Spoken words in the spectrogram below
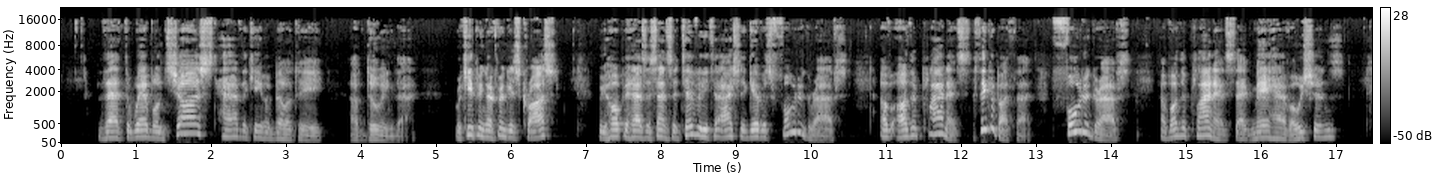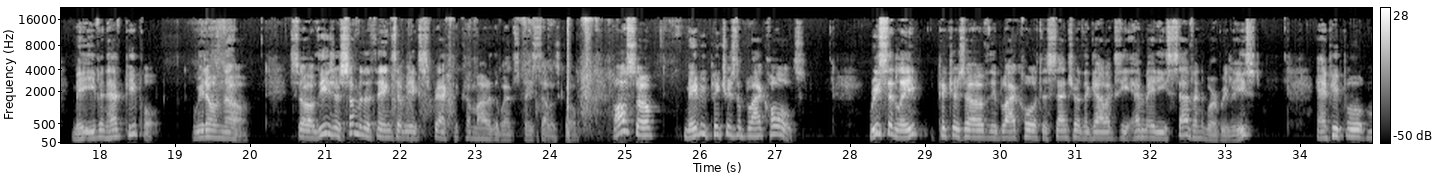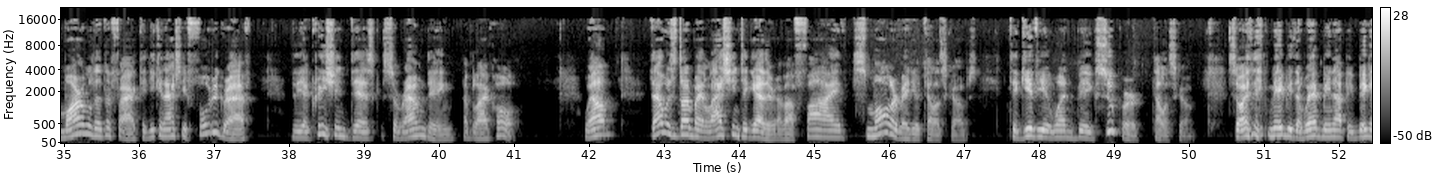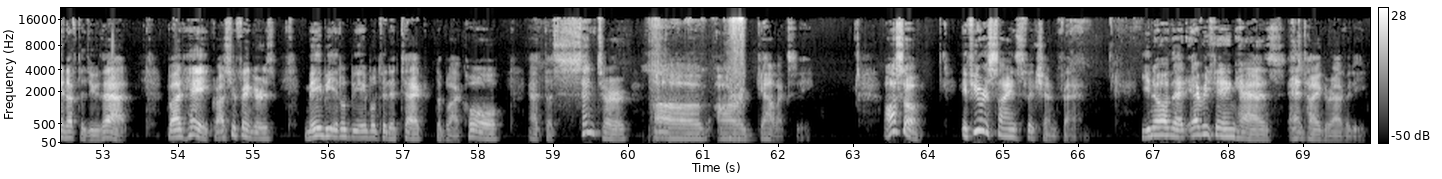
that the Webb will just have the capability of doing that. We're keeping our fingers crossed. We hope it has the sensitivity to actually give us photographs of other planets. Think about that. Photographs of other planets that may have oceans, may even have people. We don't know. So these are some of the things that we expect to come out of the Webb Space Telescope. Also, maybe pictures of black holes. Recently, pictures of the black hole at the center of the galaxy M87 were released, and people marveled at the fact that you can actually photograph the accretion disk surrounding a black hole. Well, that was done by lashing together about five smaller radio telescopes to give you one big super telescope. So I think maybe the Webb may not be big enough to do that. But hey, cross your fingers, maybe it'll be able to detect the black hole at the center of our galaxy. Also, if you're a science fiction fan, you know that everything has anti gravity.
